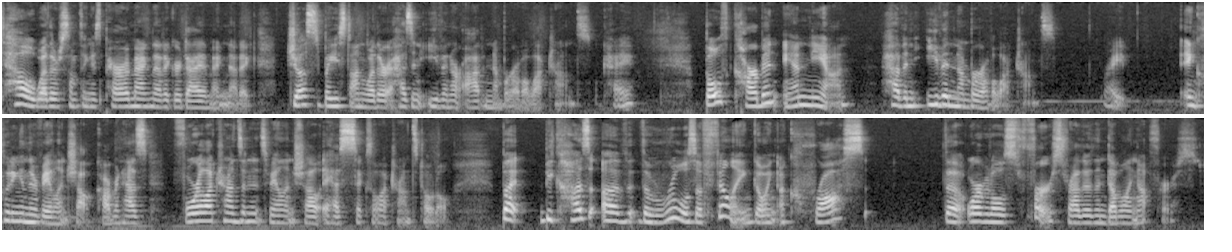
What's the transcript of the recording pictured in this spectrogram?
tell whether something is paramagnetic or diamagnetic just based on whether it has an even or odd number of electrons, okay? Both carbon and neon have an even number of electrons, right? including in their valence shell. Carbon has four electrons in its valence shell, it has six electrons total. But because of the rules of filling going across the orbitals first rather than doubling up first,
